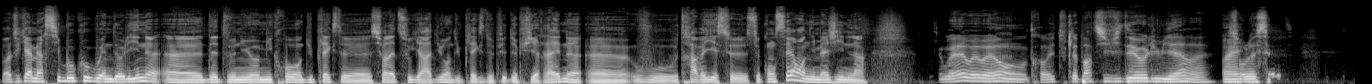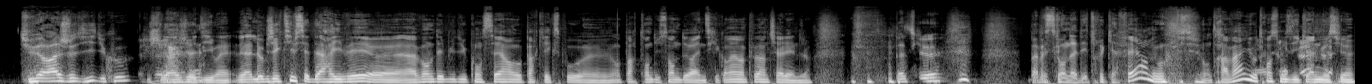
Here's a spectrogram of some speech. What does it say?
Bon, en tout cas, merci beaucoup Gwendoline euh, d'être venue au micro en duplex de- sur la Tsugi Radio en duplex depuis depuis Rennes euh, où vous travaillez ce, ce concert, on imagine là. Ouais, ouais, ouais, on travaille toute la partie vidéo, lumière euh, Ouais. sur le set. Tu verras jeudi, du coup. Je verrai jeudi. Ouais. L'objectif c'est d'arriver euh, avant le début du concert au Parc Expo euh, en partant du centre de Rennes, ce qui est quand même un peu un challenge. hein. Parce que. Bah parce qu'on a des trucs à faire nous. On travaille au Transmusical, monsieur.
